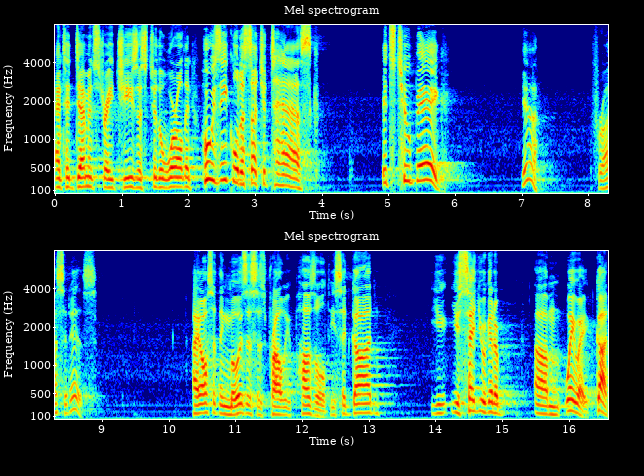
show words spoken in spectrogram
and to demonstrate Jesus to the world. And who's equal to such a task? It's too big. Yeah, for us it is. I also think Moses is probably puzzled. He said, God, you, you said you were going to um, wait, wait, God,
